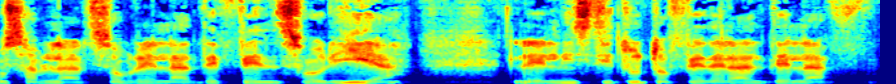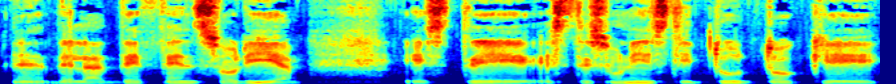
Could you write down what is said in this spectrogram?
Vamos a hablar sobre la Defensoría, el Instituto Federal de la, eh, de la Defensoría. Este, este es un instituto que,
